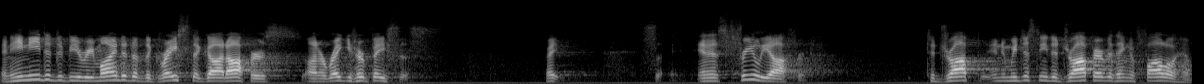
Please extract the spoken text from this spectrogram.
And he needed to be reminded of the grace that God offers on a regular basis. Right? And it's freely offered. To drop, and we just need to drop everything and follow him.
